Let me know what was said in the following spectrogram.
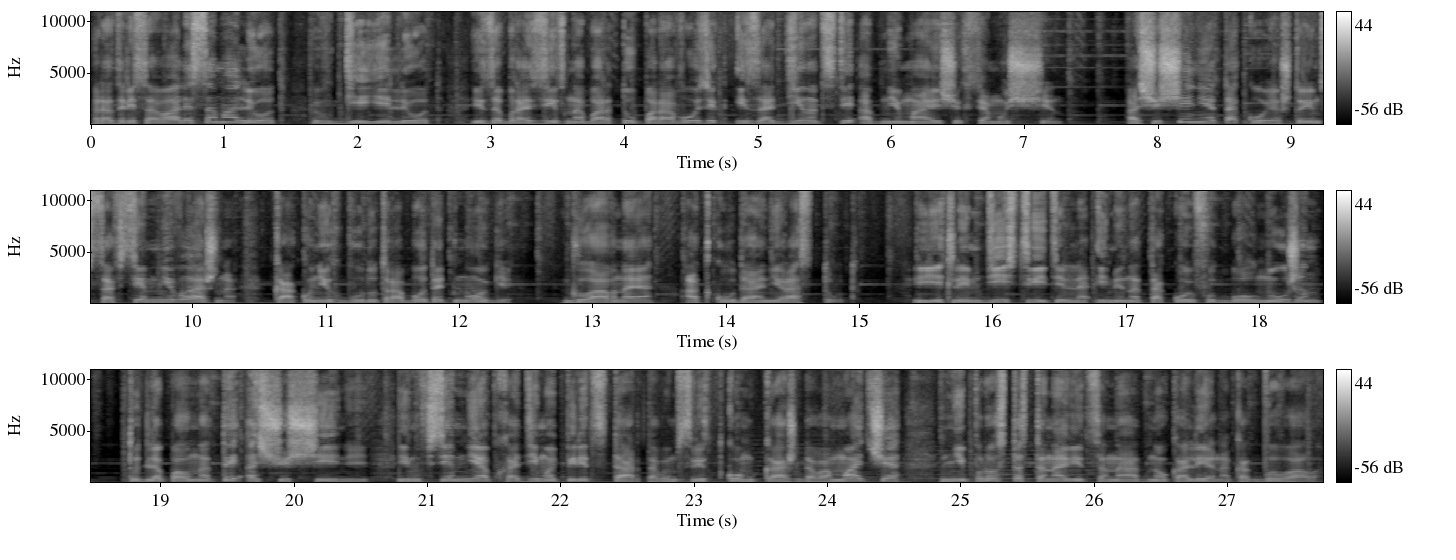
разрисовали самолет в геелет, изобразив на борту паровозик из 11 обнимающихся мужчин. Ощущение такое, что им совсем не важно, как у них будут работать ноги. Главное, откуда они растут. И если им действительно именно такой футбол нужен, то для полноты ощущений им всем необходимо перед стартовым свистком каждого матча не просто становиться на одно колено, как бывало,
